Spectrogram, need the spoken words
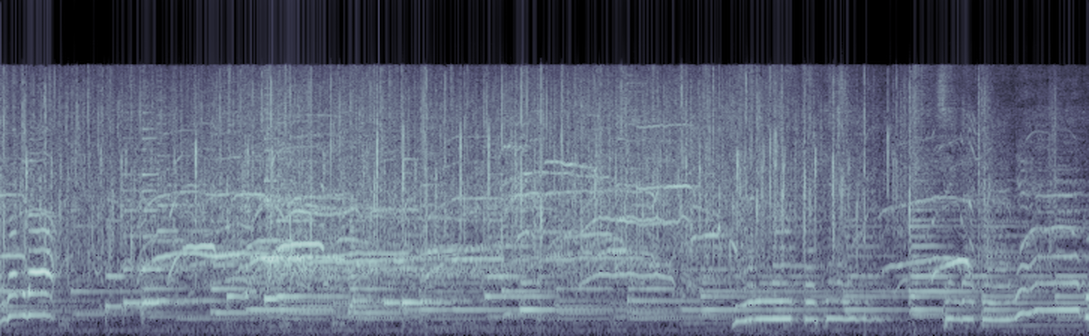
감사합니다. 어떻게 생각하냐고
